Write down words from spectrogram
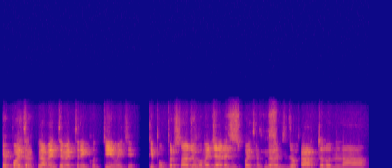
Che puoi tranquillamente mettere in continuity. Tipo un personaggio come Genesis puoi tranquillamente sì, sì. giocartelo nella,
